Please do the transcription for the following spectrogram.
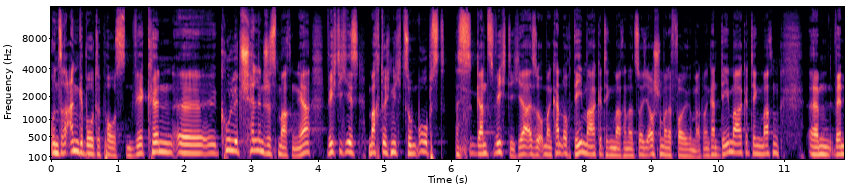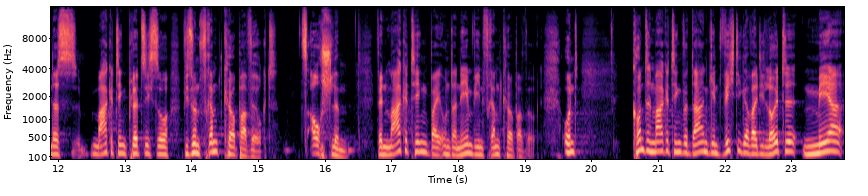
unsere Angebote posten. Wir können äh, coole Challenges machen. Ja, wichtig ist, macht euch nicht zum Obst. Das ist ganz wichtig. Ja, also man kann auch Demarketing machen. Dazu habe ich auch schon mal eine Folge gemacht. Man kann Demarketing machen, ähm, wenn das Marketing plötzlich so wie so ein Fremdkörper wirkt. Das ist auch schlimm, wenn Marketing bei Unternehmen wie ein Fremdkörper wirkt. Und Content Marketing wird dahingehend wichtiger, weil die Leute mehr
